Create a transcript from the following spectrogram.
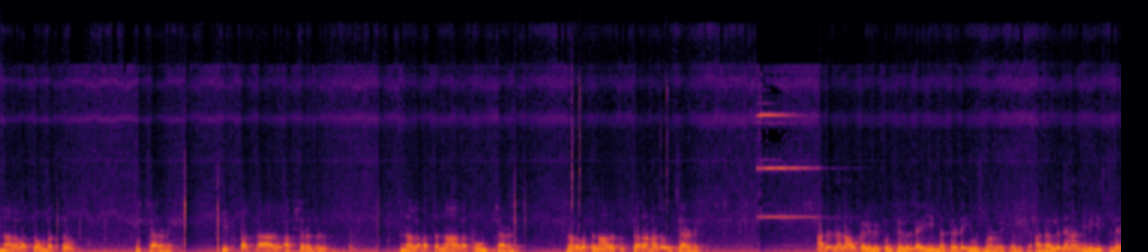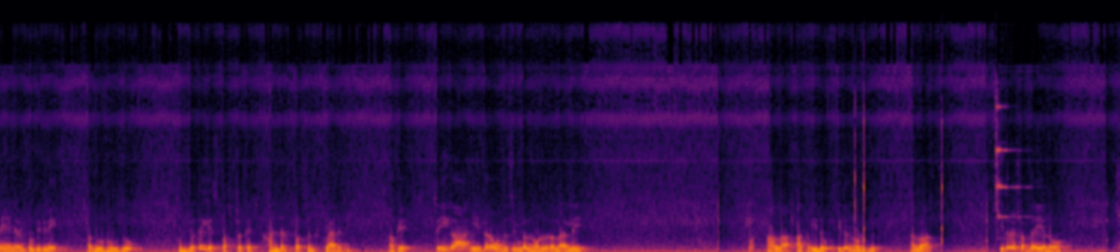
ನಲವತ್ತೊಂಬತ್ತು ಉಚ್ಚಾರಣೆ. ಇಪ್ಪತ್ತಾರು ಅಕ್ಷರಗಳು. ನಲವತ್ತ ನಾಲ್ಕು ಉಚ್ಚಾರಣೆ. ನಲವತ್ತ ನಾಲ್ಕು ತರಹದ ಉಚ್ಚಾರಣೆ. ಅದನ್ನು ನಾವು ಕಲಿಬೇಕು ಅಂತ ಹೇಳಿದ್ರೆ ಈ ಮೆಥಡೇ ಯೂಸ್ ಮಾಡಬೇಕಾಗುತ್ತೆ. ಅದಲ್ಲದೆ ನಾನು ನಿಮಗೆ ಇಷ್ಟು ದಿನ ಏನು ಹೇಳ್ಕೊಟ್ಟಿದ್ದೀನಿ? ಅದು ಹೌದು. ಅದ್ರ ಜೊತೆಗೆ ಸ್ಪಷ್ಟತೆ hundred percent clarity okay so ಈಗ ಈ ಥರ ಒಂದು ಸಿಂಬಲ್ ನೋಡಿದ್ರಲ್ಲ ಅಲ್ಲಿ ಅಲ್ಲ, ಅಥವಾ ಇದು, ಇದನ್ನು ನೋಡಿದ್ವಿ, ಅಲ್ವಾ? ಇದರ ಶಬ್ದ ಏನು? ಚ.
